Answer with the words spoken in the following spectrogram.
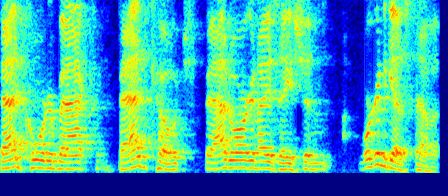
Bad quarterback, bad coach, bad organization. We're going to get a seven.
